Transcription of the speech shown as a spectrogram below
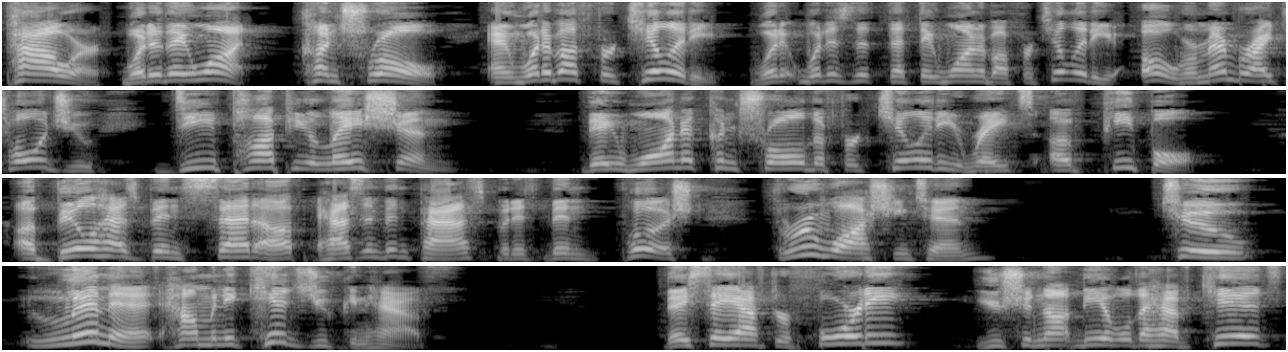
Power. What do they want? Control. And what about fertility? What, what is it that they want about fertility? Oh, remember I told you depopulation. They want to control the fertility rates of people. A bill has been set up, it hasn't been passed, but it's been pushed through Washington to limit how many kids you can have. They say after 40, you should not be able to have kids,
